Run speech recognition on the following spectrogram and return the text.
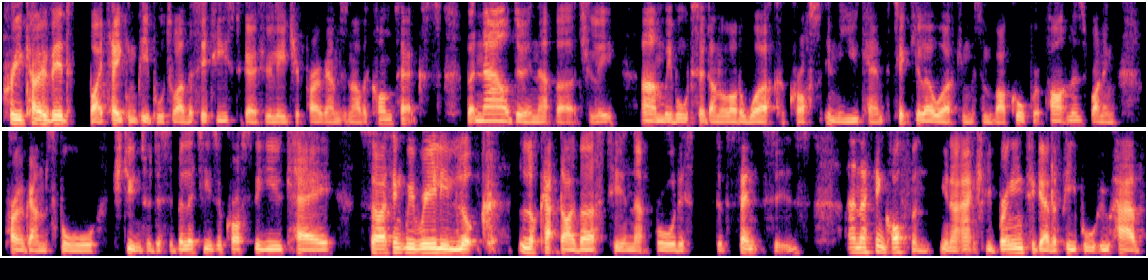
pre-COVID by taking people to other cities to go through leadership programs in other contexts, but now doing that virtually. Um, we've also done a lot of work across in the UK in particular, working with some of our corporate partners, running programs for students with disabilities across the UK. So I think we really look look at diversity in that broadest of senses. And i think often you know actually bringing together people who have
